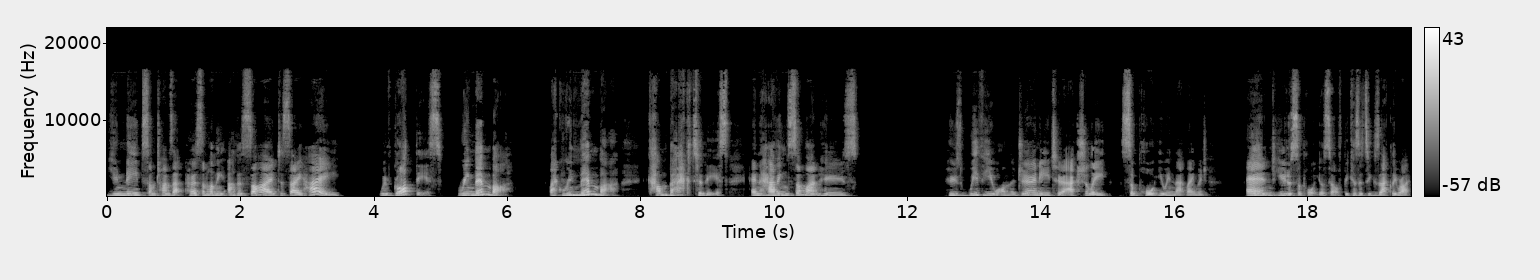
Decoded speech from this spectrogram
you need sometimes that person on the other side to say, hey, we've got this. Remember, like, remember, come back to this. And having someone who's who's with you on the journey to actually support you in that language and you to support yourself because it's exactly right.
